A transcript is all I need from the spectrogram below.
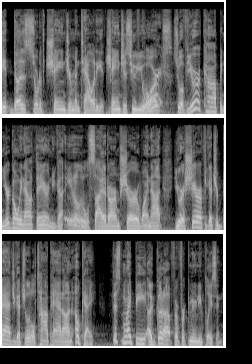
it does sort of change your mentality. It changes who you are. So if you're a cop and you're going out there and you got you know a little sidearm, sure, why not? You're a sheriff. You got your badge. You got your little top hat on. Okay. This might be a good outfit for community policing.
